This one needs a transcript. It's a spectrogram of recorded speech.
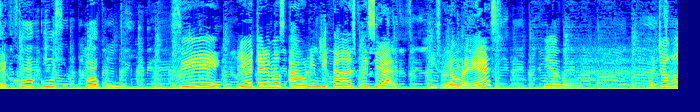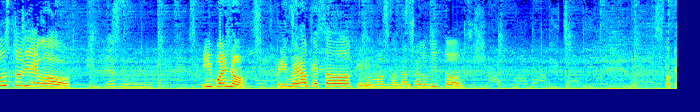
De Hocus Pocus. Sí, y hoy tenemos a un invitado especial. Y su nombre es Diego. Mucho gusto, Diego. Y bueno, primero que todo queremos mandar saluditos. Ok,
